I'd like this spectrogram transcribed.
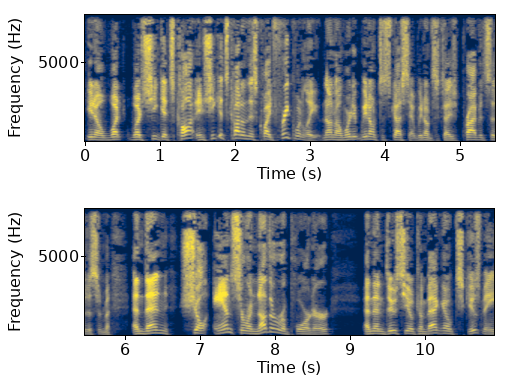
You know what what she gets caught and she gets caught on this quite frequently. No, no, we're, we don't discuss that. We don't discuss private citizen. And then she'll answer another reporter, and then Doocy will come back and go, "Excuse me,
